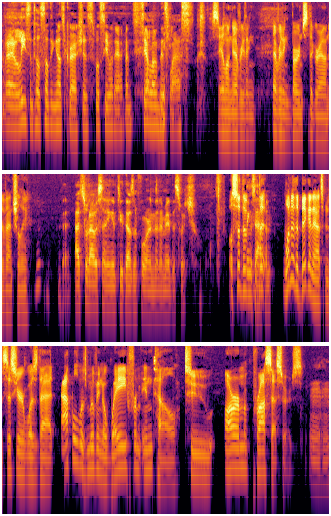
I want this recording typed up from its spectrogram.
Well, at least until something else crashes. We'll see what happens. See how long this lasts. See how long everything everything burns to the ground eventually. That's what I was saying in 2004, and then I made the switch. Well, so the, Things the- happen. one of the big announcements this year was that Apple was moving away from Intel to ARM processors, Mm-hmm.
